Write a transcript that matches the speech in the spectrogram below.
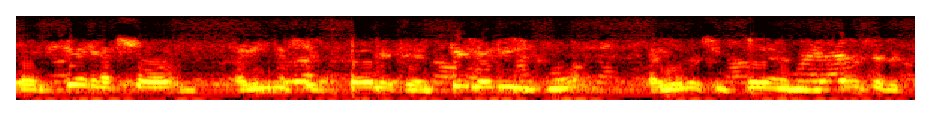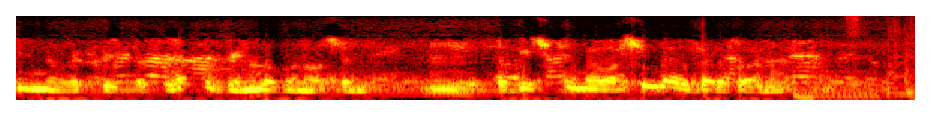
por qué razón algunos sectores del peronismo, algunos sectores de la militancia le tienen respeto, ¿será porque no lo conocen? Porque es una basura de personas.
